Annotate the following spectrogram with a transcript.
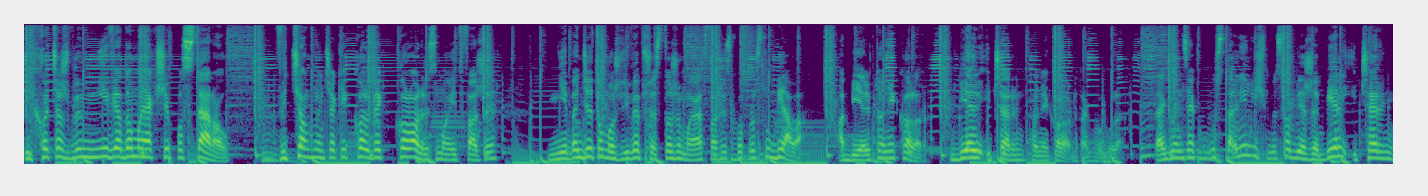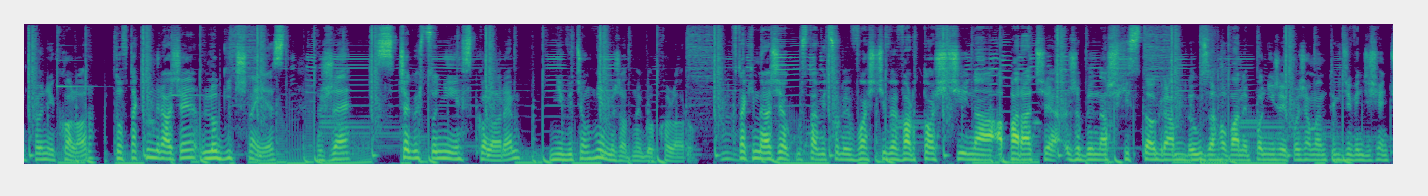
I chociażbym nie wiadomo jak się postarał wyciągnąć jakiekolwiek kolory z mojej twarzy, nie będzie to możliwe przez to, że moja twarz jest po prostu biała, a biel to nie kolor. Biel i czerń to nie kolor, tak w ogóle. Tak więc jak ustaliliśmy sobie, że biel i czerń to nie kolor, to w takim razie logiczne jest, że z czegoś, co nie jest kolorem, nie wyciągniemy żadnego koloru. W takim razie jak ustawić sobie właściwe wartości na aparacie, żeby nasz histogram był zachowany poniżej poziomem tych 90,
